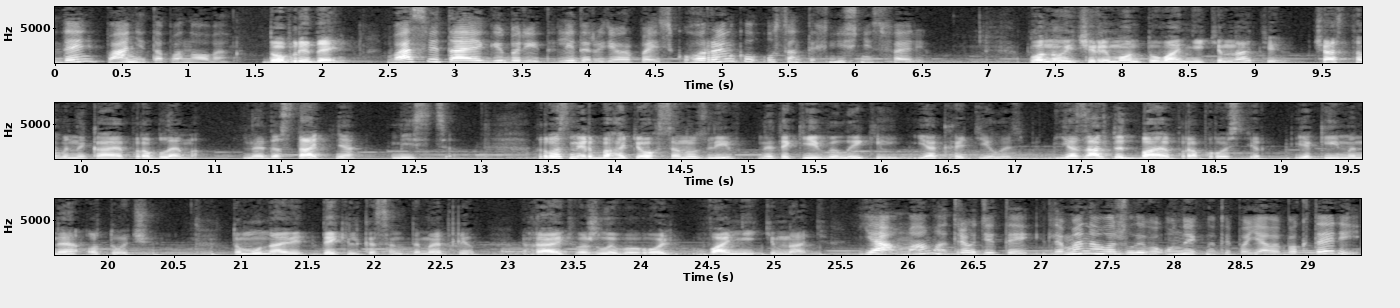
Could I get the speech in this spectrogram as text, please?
день, пані та панове! Добрий день! Вас вітає Гіберіт, лідер європейського ринку у сантехнічній сфері. Плануючи ремонт у ванній кімнаті, часто виникає проблема недостатньо місця. Розмір багатьох санузлів не такий великий, як хотілося б. Я завжди дбаю про простір, який мене оточує. Тому навіть декілька сантиметрів грають важливу роль в ванній кімнаті. Я мама трьох дітей, і для мене важливо уникнути появи бактерій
